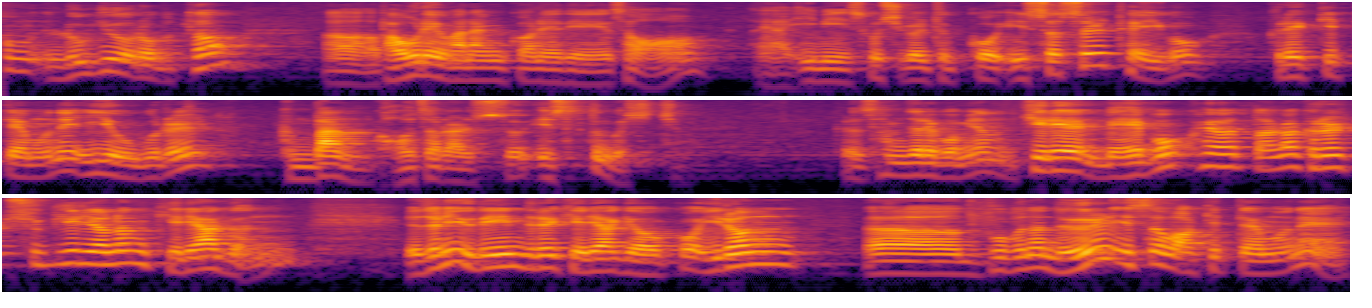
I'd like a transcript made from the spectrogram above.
루기오로부터 어, 바울의 관한 건에 대해서 이미 소식을 듣고 있었을 테이고 그랬기 때문에 이 요구를 금방 거절할 수 있었던 것이죠. 그래서 3절에 보면 길에 매복하였다가 그를 죽이려는 계략은 여전히 유대인들의 계략이었고 이런 어, 부분은 늘 있어 왔기 때문에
